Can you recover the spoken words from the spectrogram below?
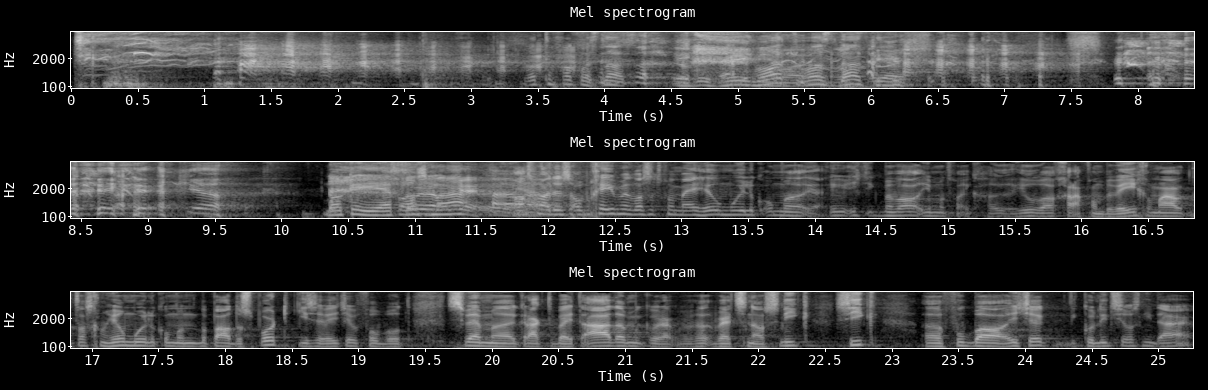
Wat de fuck was dat? Wat was dat? Maar oké, je hebt astma. Astma, dus op een gegeven moment was het voor mij heel moeilijk om. eh, ja, ik, ik ben wel iemand van, ik hou heel wel graag van bewegen, maar het was gewoon heel moeilijk om een bepaalde sport te kiezen, weet je. Bijvoorbeeld zwemmen, ik raakte bij het adem, ik werd- werd snel sneak, ziek. Eh, voetbal, weet je, die conditie was niet daar.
